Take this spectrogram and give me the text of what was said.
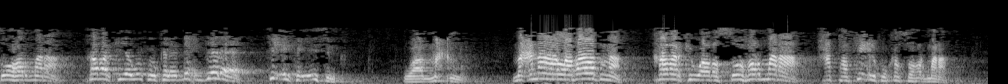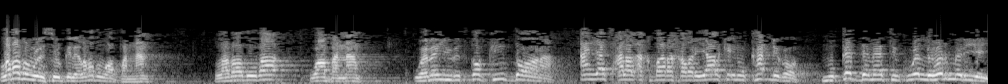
soo hormaraa. Khabarkiiya wuxuu kala dhex gelaa ficilka iyo isimka. Waa macno. Macnaha labaadna khabarkii waaba soo hormaraa xataa ficilku ka soo hormaraa. Labaduba waa soo gelaya labaduba waa banaanta labaduba waa banaanta waman yurid qofkii doona an yajcala alakbaara khabaryaalka inuu ka dhigo muqadamaatin kuwa la hormariyey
